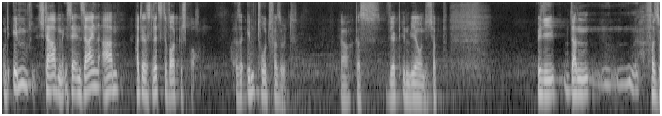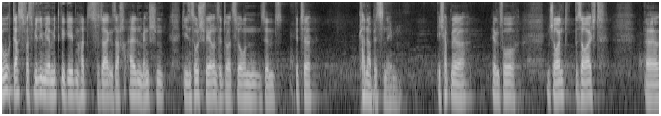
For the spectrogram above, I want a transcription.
Und im Sterben ist er in seinen Armen, hat er das letzte Wort gesprochen. Also im Tod versöhnt. Ja, das wirkt in mir und ich habe Willi dann versucht, das, was Willi mir mitgegeben hat, zu sagen, sag allen Menschen, die in so schweren Situationen sind, bitte Cannabis nehmen. Ich habe mir irgendwo einen Joint besorgt, äh,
